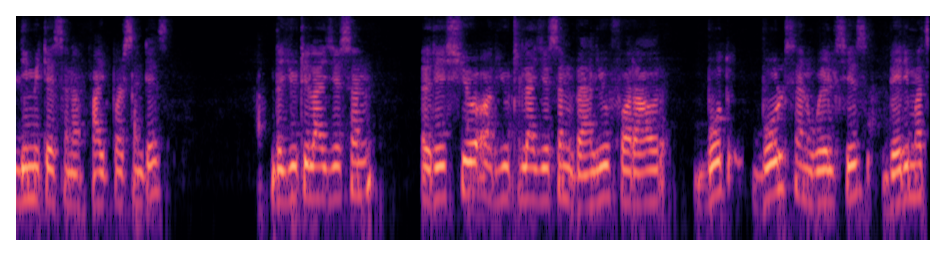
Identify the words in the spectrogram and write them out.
limitation of 5%. The utilization ratio or utilization value for our both bolts and welds is very much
